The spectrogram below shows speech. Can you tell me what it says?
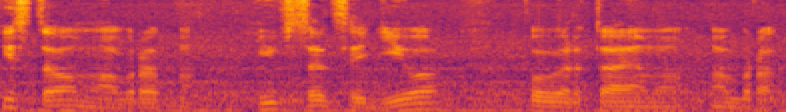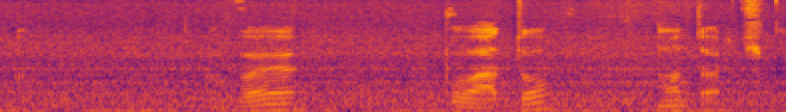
і ставимо обратно. І все це діло повертаємо обратно в плату моторчика.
